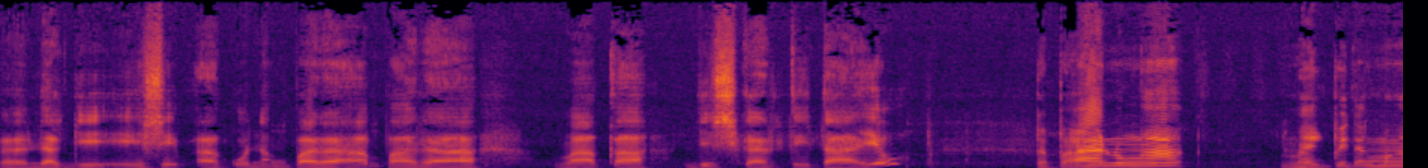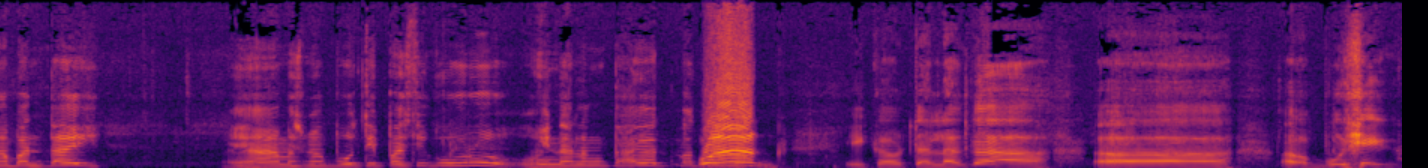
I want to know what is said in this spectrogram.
eh, nag-iisip ako ng paraan para makadiskarte tayo. Pa- Paano nga? Mahigpit ang mga bantay. Kaya mas mabuti pa siguro. Uwi na lang tayo at matulog. Wag! Ikaw talaga, ah, uh, buhig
